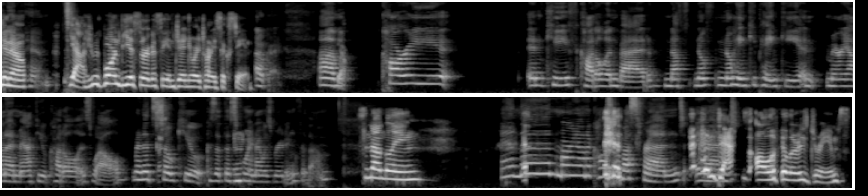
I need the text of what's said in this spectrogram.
You know. him. Yeah, he was born via surrogacy in January 2016. Okay. Um, Yeah. Kari and Keith cuddle in bed. No, no, no hanky panky, and Mariana and Matthew cuddle as well. And it's so cute because at this Mm-hmm. point I was rooting for them. Snuggling And then Mariana calls her best friend and, and dashes all of Hillary's dreams.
